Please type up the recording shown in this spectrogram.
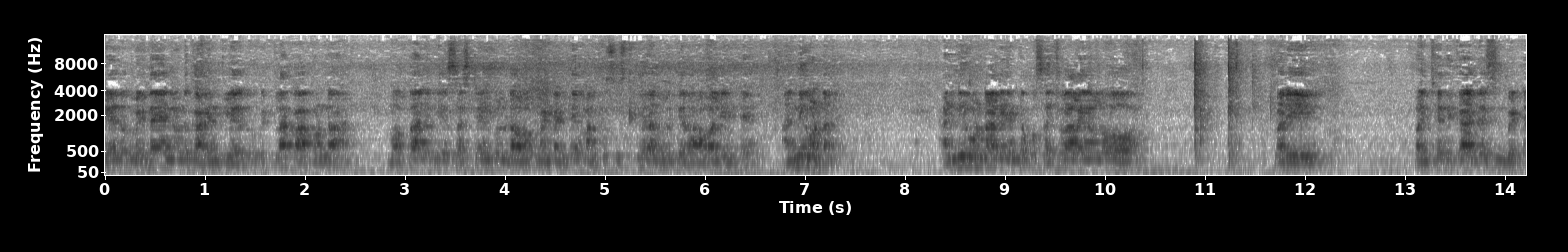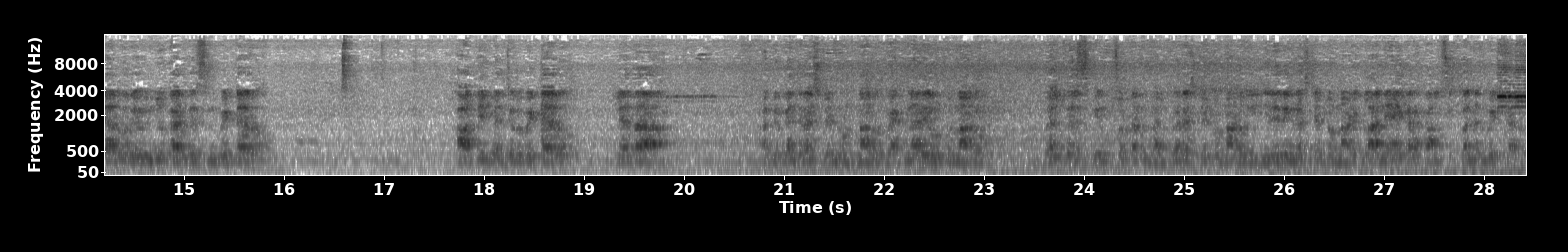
లేదు మిగతా నుండి కరెంట్ లేదు. ఇట్లా కాకుండా మొత్తానికి సస్టైనబుల్ డెవలప్మెంట్ అంటే మనకు సుస్థిర అభివృద్ధి రావాలి అంటే అన్నీ ఉండాలి. అన్నీ ఉండాలి అంటే ఒక సచివాలయంలో మరి పంచాయతీ కార్యదర్శిని పెట్టారు రెవెన్యూ కార్యదర్శిని పెట్టారు హార్టికల్చర్ పెట్టారు లేదా అగ్రికల్చర్ అసిస్టెంట్ ఉంటున్నారు వెటనరీ ఉంటున్నారు వెల్ఫేర్ స్కీమ్స్ చూడడానికి వెల్ఫేర్ అసిస్టెంట్ ఉన్నాడు ఇంజనీరింగ్ అసిస్టెంట్ ఉన్నాడు ఇట్లా అనేక రకాల సిబ్బందిని పెట్టారు.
